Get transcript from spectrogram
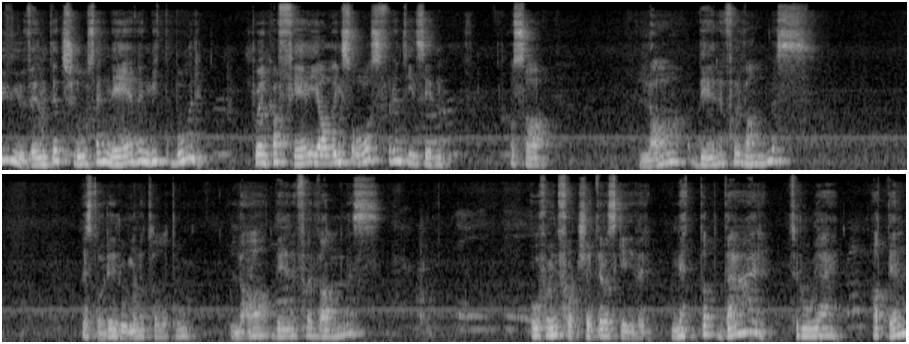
uventet slo seg ned ved mitt bord på en kafé i Allingsås for en tid siden og sa La dere forvandles. Det står i Romerne 12,2. La dere forvandles. Og hun fortsetter og skriver Nettopp der tror jeg at den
